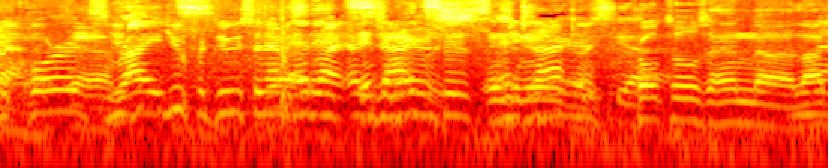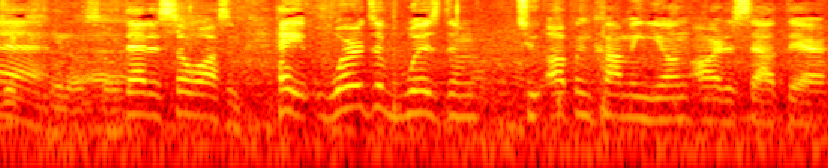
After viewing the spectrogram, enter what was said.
Yeah. Records, Yeah. You- writes, you produce and everything, edits, right, exactly. engineers, engineers, yeah. Pro Tools, and uh, Logic. Man, You know, so that is so awesome. Hey, words of wisdom to up and coming young artists out there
